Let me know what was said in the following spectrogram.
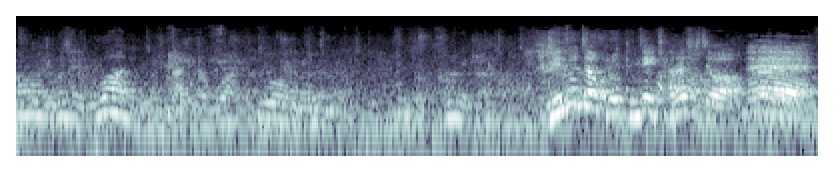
아, 이번에는 우아한 좀 나비가 우아한. 그러니까. 왼손잡으로 굉장히 잘하시죠? 네.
